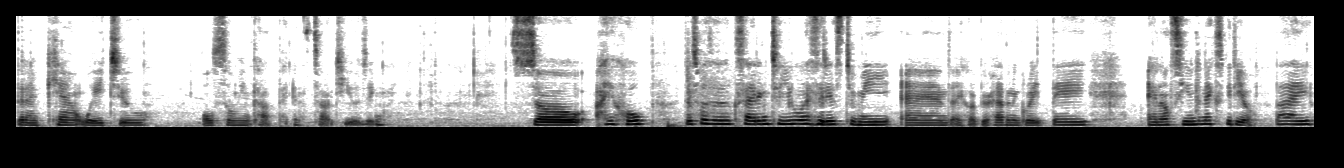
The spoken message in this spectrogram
that I can't wait to also ink up and start using. So I hope this was as exciting to you as it is to me, and I hope you're having a great day, and I'll see you in the next video. Bye!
